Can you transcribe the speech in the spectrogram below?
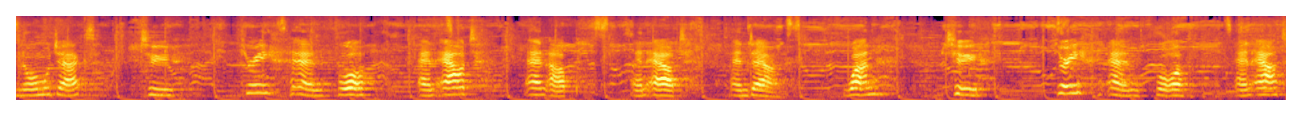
normal jacks. two, three, and four, and out, and up, and out, and down. One, two, three, and four, and out,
